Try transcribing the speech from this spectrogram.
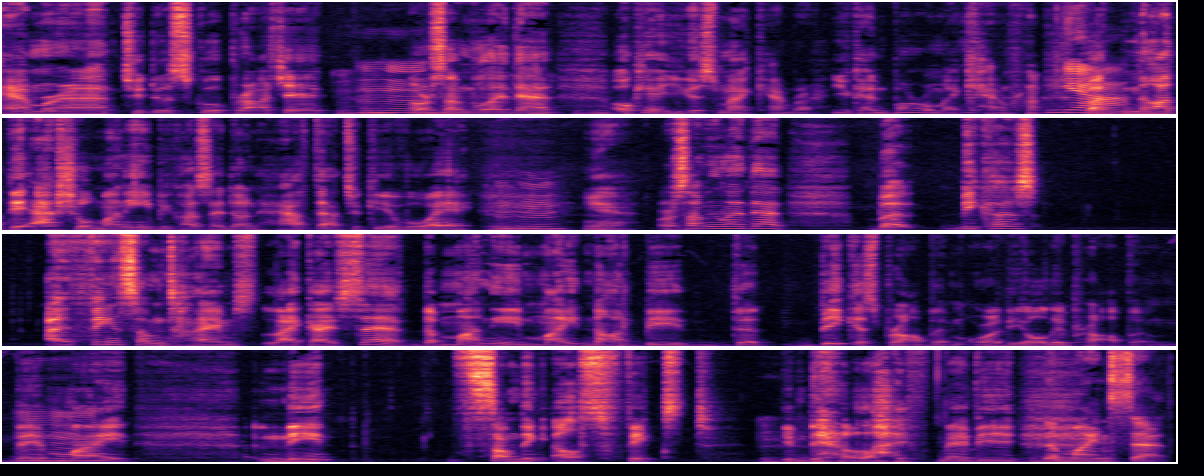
camera to do school project mm-hmm. Mm-hmm. or something like that. Mm-hmm. Okay, use my camera. You can borrow my camera, Yeah. but not the actual money because I don't have that to give away. Yeah, or something like that. But because I think sometimes, like I said, the money might not be the biggest problem or the only problem. They might need something else fixed in their life. Maybe, the mindset.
